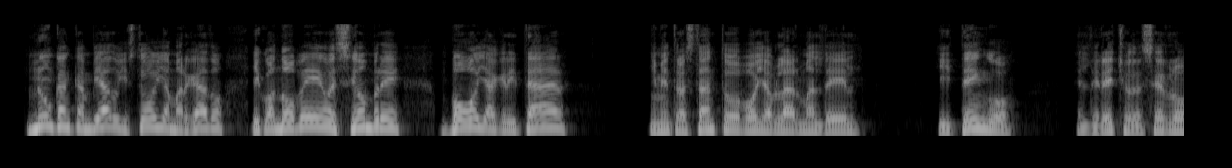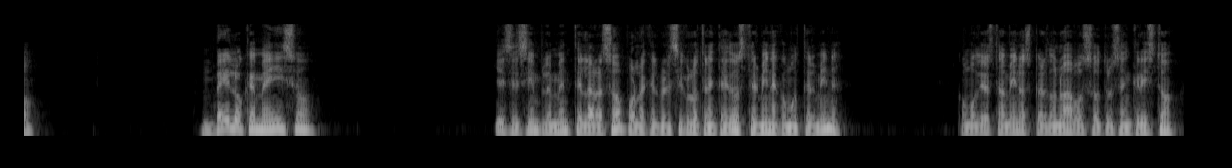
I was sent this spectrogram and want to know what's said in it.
nunca han cambiado y estoy amargado, y cuando veo a ese hombre voy a gritar, y mientras tanto voy a hablar mal de él, y tengo el derecho de hacerlo. ¿Ve lo que me hizo? Y esa es simplemente la razón por la que el versículo 32 termina como termina como Dios también os perdonó a vosotros en Cristo.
